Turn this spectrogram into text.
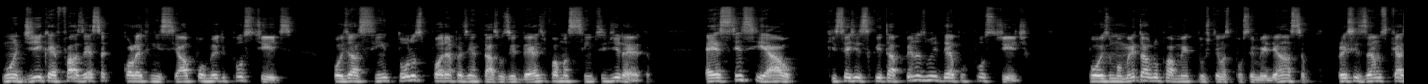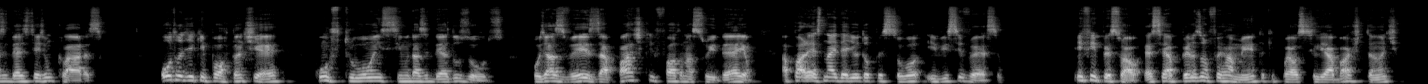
uma dica é fazer essa coleta inicial por meio de post-its, pois assim todos podem apresentar suas ideias de forma simples e direta. É essencial que seja escrita apenas uma ideia por post-it, pois no momento do agrupamento dos temas por semelhança, precisamos que as ideias estejam claras. Outra dica importante é construam em cima das ideias dos outros, pois às vezes a parte que falta na sua ideia aparece na ideia de outra pessoa e vice-versa. Enfim, pessoal, essa é apenas uma ferramenta que pode auxiliar bastante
